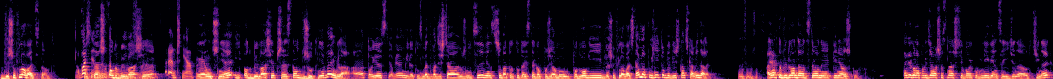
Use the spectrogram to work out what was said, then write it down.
wyszuflować stąd. No właśnie, co o też odbywa się Ręcznie. ręcznie i odbywa się przez tą wrzutnię węgla, a to jest, ja wiem ile tu, z 1,20 m różnicy, więc trzeba to tutaj z tego poziomu podłogi wyszuflować tam, a później to wywieźć taczkami dalej. A jak to wygląda od strony pieniążków? Tak jak Ola powiedziała, 16 worków mniej więcej idzie na odcinek.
